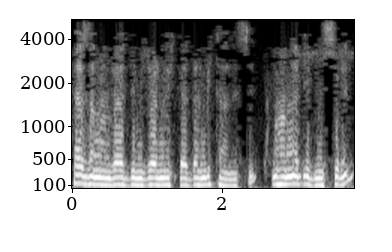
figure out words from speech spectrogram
her zaman verdiğimiz örneklerden bir tanesi Muhammed İbn Sirin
